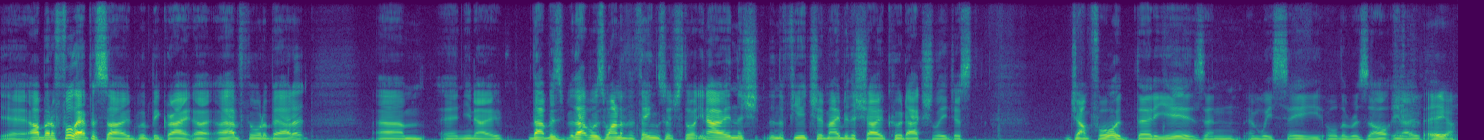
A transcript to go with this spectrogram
yeah. Oh, but a full episode would be great. I, I have thought about it, um, and you know that was that was one of the things which thought you know in the sh- in the future maybe the show could actually just jump forward 30 years and and we see all the result. You know, There you go.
